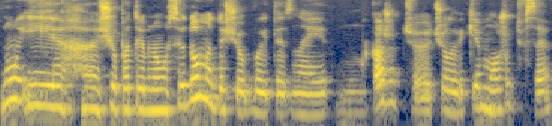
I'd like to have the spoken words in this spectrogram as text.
Ну і е, що потрібно усвідомити, щоб вийти з неї, кажуть, е, чоловіки можуть все.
